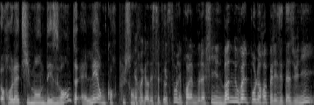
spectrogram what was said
relativement décevante. Elle est encore plus en Et regardez cette question, les problèmes de la Chine, une bonne nouvelle pour l'Europe et les États-Unis?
